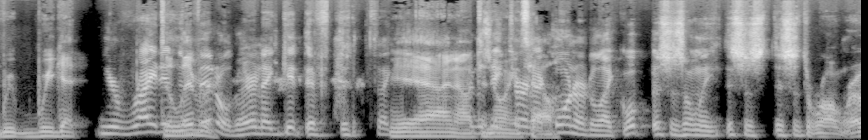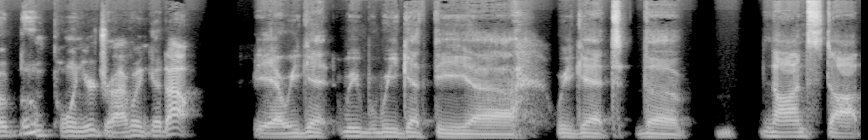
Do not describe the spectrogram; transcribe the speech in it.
we we get You're right Delivered. in the middle there, and they get if like yeah, I know. It's they turn that corner, they're like, "Whoop! This is only this is this is the wrong road." Boom, pull in your driveway and get out. Yeah, we get we we get the uh we get the nonstop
